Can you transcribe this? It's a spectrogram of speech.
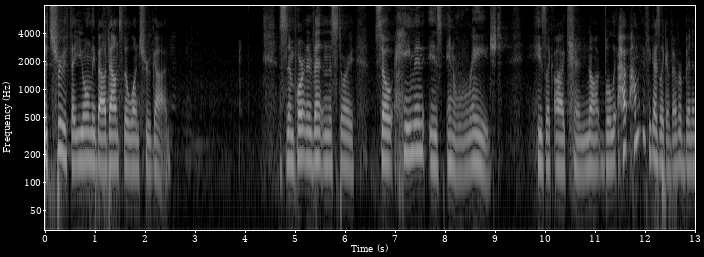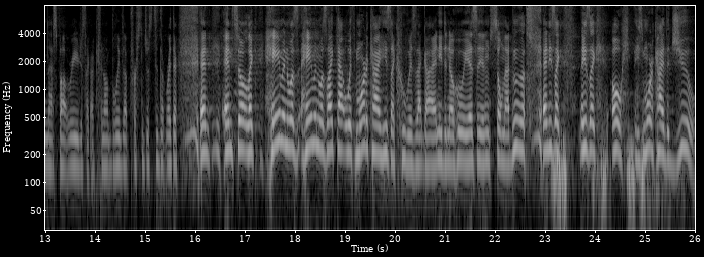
the truth that you only bow down to the one true God. This is an important event in this story. So Haman is enraged. He's like, I cannot believe. How, how, many of you guys like have ever been in that spot where you're just like, I cannot believe that person just did that right there? And and so like Haman was Haman was like that with Mordecai. He's like, who is that guy? I need to know who he is. I'm so mad. And he's like, he's like, oh, he's Mordecai the Jew.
